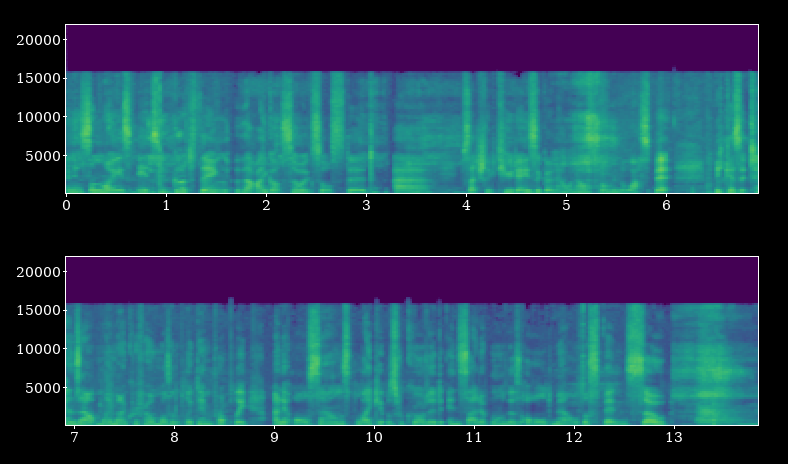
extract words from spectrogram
And in some ways, it's a good thing that I got so exhausted. Uh, it was actually two days ago now when I was filming the last bit, because it turns out my microphone wasn't plugged in properly, and it all sounds like it was recorded inside of one of those old metal dustbins, so...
